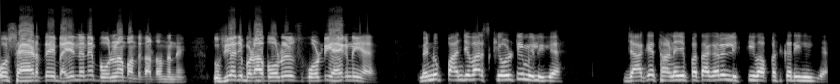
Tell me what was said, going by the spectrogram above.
ਉਹ ਸਾਈਡ ਤੇ ਬਹਿ ਜਾਂਦੇ ਨੇ ਬੋਲਣਾ ਬੰਦ ਕਰ ਦਿੰਦੇ ਨੇ। ਤੁਸੀਂ ਅੱਜ ਬੜਾ ਬੋਲ ਰਹੇ ਹੋ ਸਿਕਿਉਰਿਟੀ ਹੈ ਕਿ ਨਹੀਂ ਹੈ? ਮੈਨੂੰ ਪੰਜ ਵਾਰ ਸਿਕਿਉਰਿਟੀ ਮਿਲੀ ਹੈ। ਜਾ ਕੇ ਥਾਣੇ 'ਚ ਪਤਾ ਕਰੋ ਲਿਖਤੀ ਵਾਪਸ ਕਰੀ ਹੋਈ ਹੈ।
